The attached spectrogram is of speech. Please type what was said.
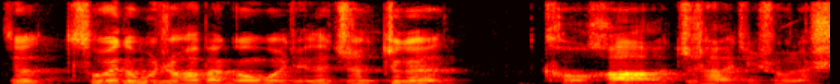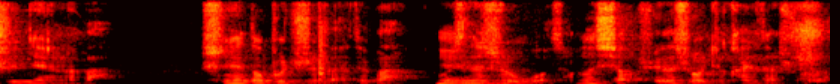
就所谓的无纸化办公，我觉得这这个口号至少已经说了十年了吧，十年都不止了，对吧？我记得是我差不多小学的时候就开始在说了，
